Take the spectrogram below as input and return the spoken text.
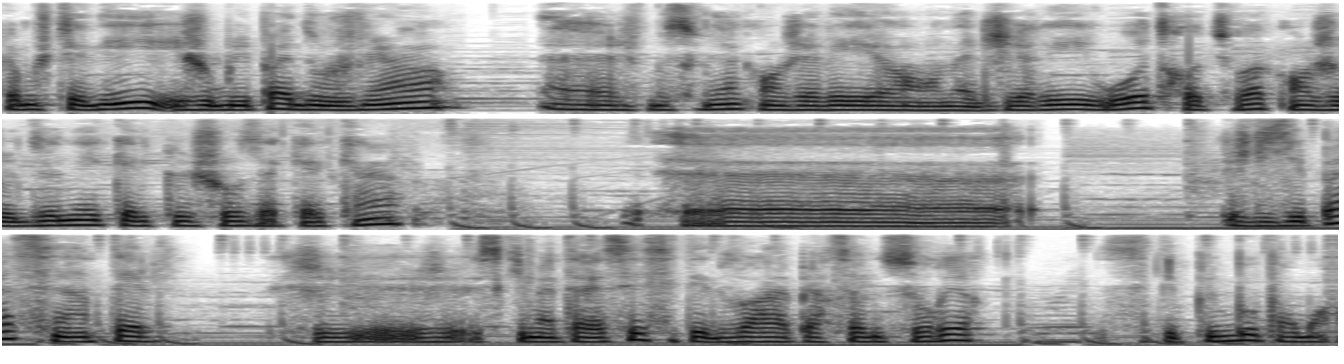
comme je t'ai dit, j'oublie pas d'où je viens. Euh, je me souviens quand j'allais en Algérie ou autre, tu vois, quand je donnais quelque chose à quelqu'un, euh, je disais pas c'est un tel. ce qui m'intéressait, c'était de voir la personne sourire. C'était plus beau pour moi.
